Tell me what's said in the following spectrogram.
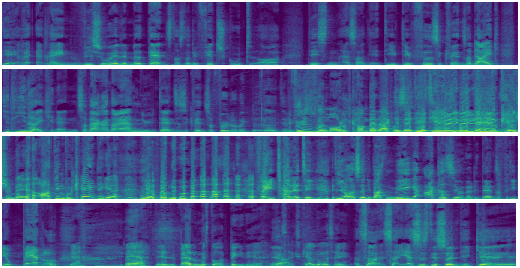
det re- rent visuelle med dansen og sådan noget, det er fedt skudt, og det er sådan, altså, det, det, er fede sekvenser, der er ikke, de ligner ikke hinanden, så hver gang der er en ny dansesekvens, så føler du ikke, øh, det, Det føles som Mortal Kombat-agtigt med det, det, det, det, Med- det, location der. Åh, oh, det er en vulkan, det her, vi er på nu. Fatality! De er også de er bare sådan mega aggressive, når de danser, fordi det er jo battle. ja. ja, ja, det er battle med stort B, det her. Ja. Tak skal du også have. Så, så jeg synes, det er synd, de ikke øh,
